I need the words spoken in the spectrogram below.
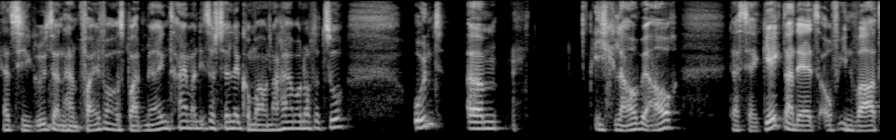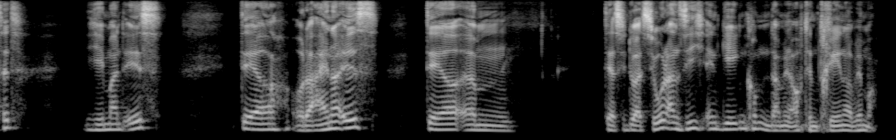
Herzliche Grüße an Herrn Pfeiffer aus Bad Mergentheim an dieser Stelle, kommen wir auch nachher aber noch dazu. Und ähm, ich glaube auch, dass der Gegner, der jetzt auf ihn wartet, jemand ist, der oder einer ist, der ähm, der Situation an sich entgegenkommt und damit auch dem Trainer Wimmer.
